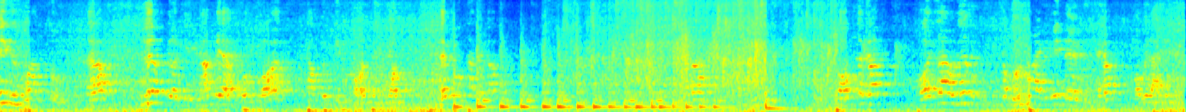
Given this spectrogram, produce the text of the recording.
นี่คือความสุขนะครับเริ่มเกิดอีกครั้งเนี่ยผมขอทำธุรกิจขอถึงครับและพวกท่านครับผมนะครับขอเล่าเรื่องสมุนไพรนิดนึงนะครับขอเวลานิดนึง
